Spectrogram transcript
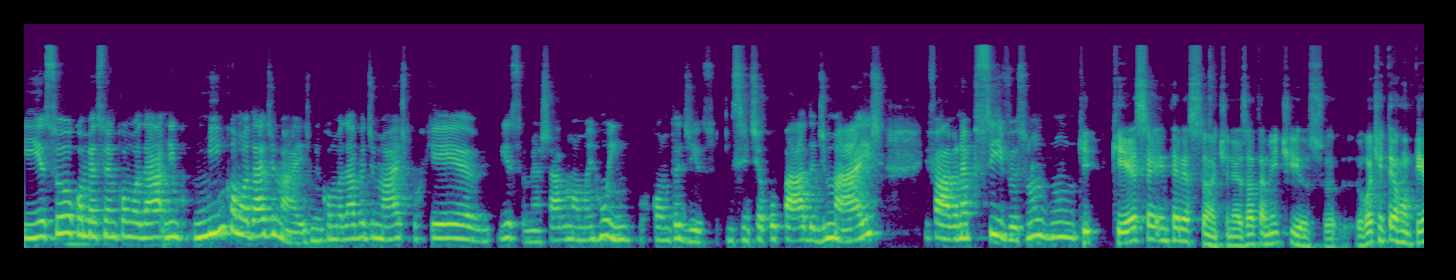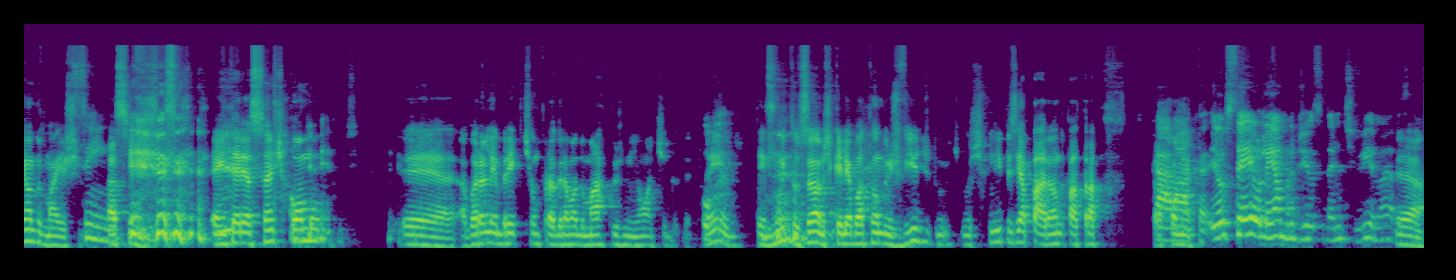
E isso começou a incomodar, me, incomodar demais, me incomodava demais porque isso, eu me achava uma mãe ruim por conta disso. Me sentia culpada demais e falava, não é possível, isso não. não... Que, que esse é interessante, né? Exatamente isso. Eu vou te interrompendo, mas Sim. assim, é interessante como. É, agora eu lembrei que tinha um programa do Marcos Mion tem, tem muitos anos que ele ia botando os vídeos, os, clipes e ia parando para trás. Caraca, comentar. eu sei, eu lembro disso da MTV, não é? É.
